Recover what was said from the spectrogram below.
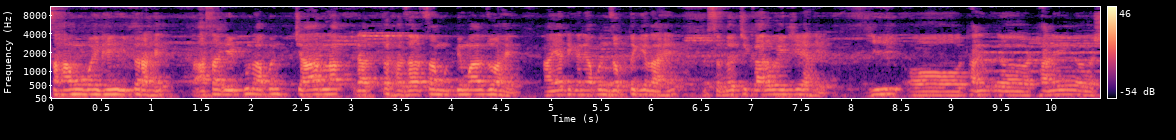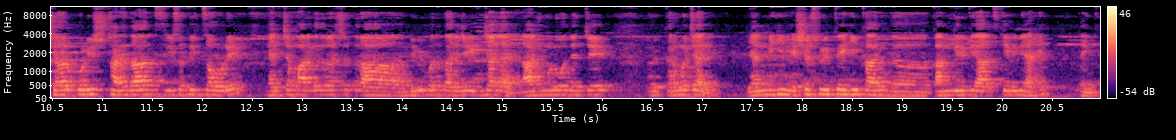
सहा मोबाईल हे इतर आहेत. असा एकूण आपण चार लाख त्र्याहत्तर हजारचा मुद्देमाल जो आहे हा या ठिकाणी आपण जप्त केला आहे. तर सदरची कारवाई जी आहे ही ठाणे ठाणे शहर पोलीस ठाणेदार श्री सतीश चौरे यांच्या मार्गदर्शक रा लिपी पथकाचे जे इंचार्ज आहेत राजमुल व त्यांचे कर्मचारी यांनी ही यशस्वीते ही कार कामगिरी आज केलेली आहे. थँक्यू.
